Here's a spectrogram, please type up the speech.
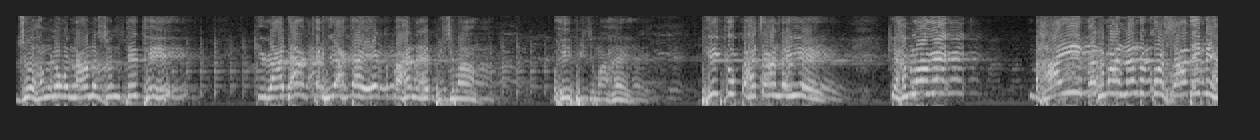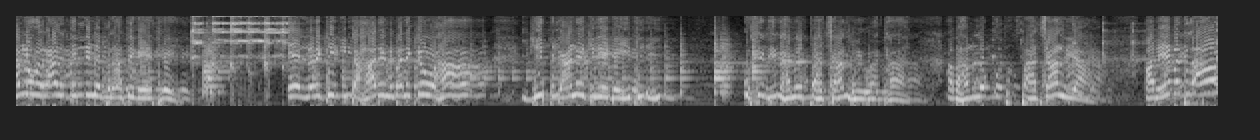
जो हम लोग नाम सुनते थे कि राधा कन्हैया का एक बहन है बिजमा, वही बिजमा है। ठीक तो पहचान रही है कि हम लोग भाई ब्रह्मानंद को शादी में हम लोग राज दिल्ली में बुलाते गए थे। ये लड़की की तहारिन बन के वहाँ गीत गाने के लिए गई थी। उसी दिन हमें पहचान भी हुआ था। अब हम लोग को पहचान लिया। अब ये बतलाओ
